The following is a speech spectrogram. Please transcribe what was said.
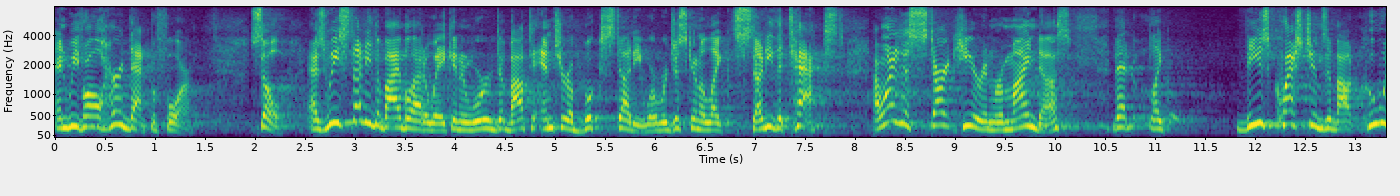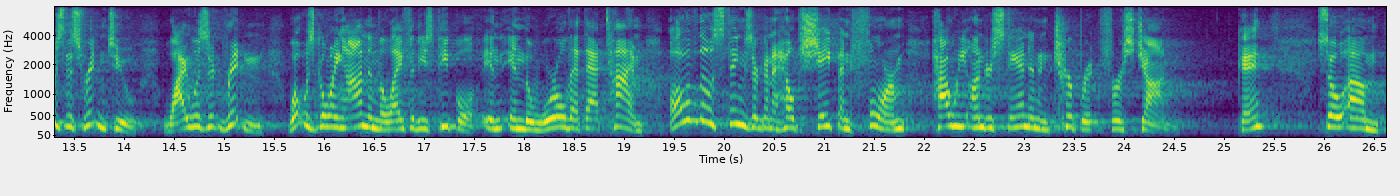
And we've all heard that before. So, as we study the Bible at Awaken, and we're about to enter a book study where we're just gonna like study the text, I wanted to start here and remind us that, like, these questions about who was this written to, why was it written, what was going on in the life of these people, in, in the world at that time, all of those things are gonna help shape and form how we understand and interpret First John. Okay? So, um,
